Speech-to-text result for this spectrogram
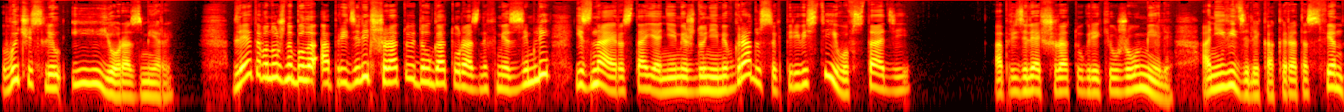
вычислил и ее размеры. Для этого нужно было определить широту и долготу разных мест Земли и, зная расстояние между ними в градусах, перевести его в стадии. Определять широту греки уже умели. Они видели, как Эратосфен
